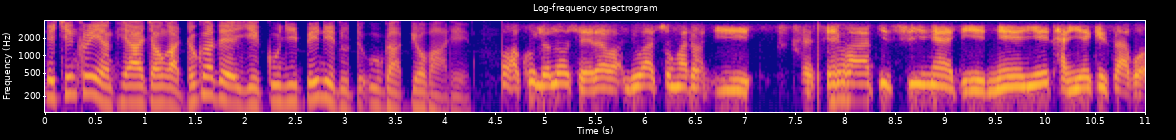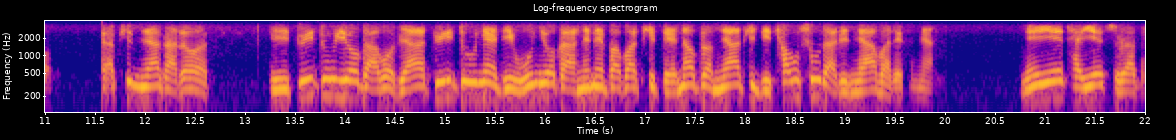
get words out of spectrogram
နှစ်ခြင်းခရစ်ယာန်ဘုရားကျောင်းက ဒုက္ခသည်အရေး ကူညီပေးနေသူတဦးက ပြောပါတယ်။“အခုလောလောဆယ်တော့ အလိုအပ်ဆုံးကတော့ ဒီဆေးဝါးပစ္စည်းနဲ့ နေရေးထိုင်ရေးကိစ္စပေါ့။အဖြစ်များတာတော့ သွေးတိုးရောဂါပေါ့ဗျာ။သွေးတိုးနဲ့ ဝမ်းရောဂါနည်းနည်းပါးပါးဖြစ်တယ်။နောက်ပြီးတော့ အများအားဖြင့် ချောင်းဆိုးတာတွေ များပါတယ်ခင်ဗျ နေရထိုင်ရဆိုတာက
